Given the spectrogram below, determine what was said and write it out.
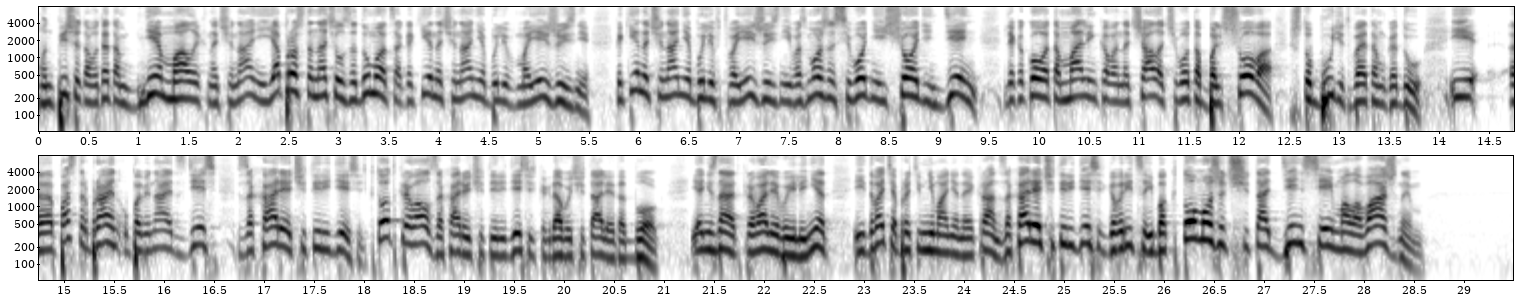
он пишет о вот этом дне малых начинаний. Я просто начал задумываться, какие начинания были в моей жизни, какие начинания были в твоей жизни. И, возможно, сегодня еще один день для какого-то маленького начала, чего-то большого, что будет в этом году. И э, пастор Брайан упоминает здесь Захария 4.10. Кто открывал Захарию 4.10, когда вы читали этот блог? Я не знаю, открывали вы или нет. И давайте обратим внимание на экран. Захария 4.10 говорится, «Ибо кто может считать день сей маловажным,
